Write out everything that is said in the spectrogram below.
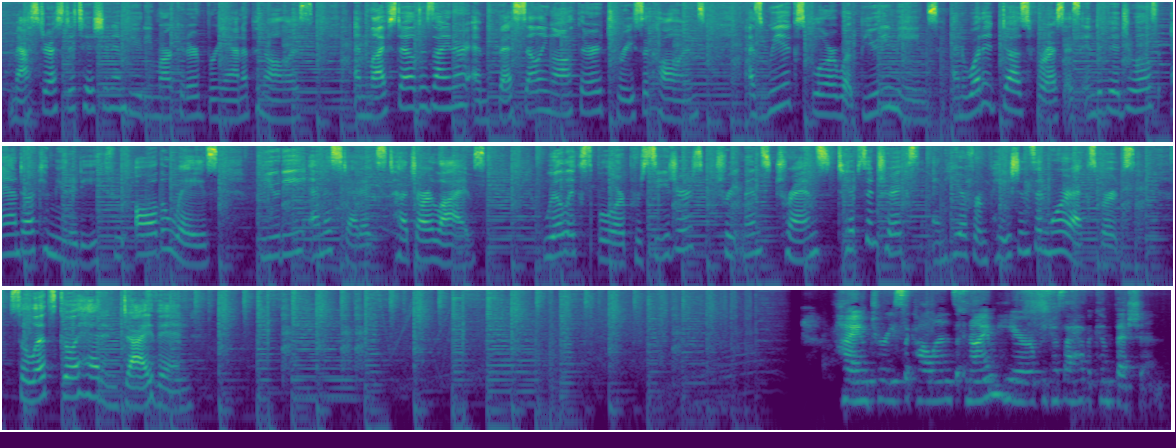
master esthetician and beauty marketer Briana Pinales, and lifestyle designer and best-selling author Teresa Collins as we explore what beauty means and what it does for us as individuals and our community through all the ways beauty and aesthetics touch our lives. We'll explore procedures, treatments, trends, tips and tricks, and hear from patients and more experts. So let's go ahead and dive in. Hi, I'm Teresa Collins, and I'm here because I have a confession.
